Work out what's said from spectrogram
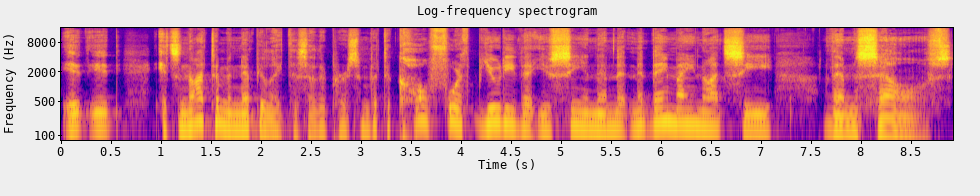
it it it's not to manipulate this other person, but to call forth beauty that you see in them that they may not see themselves.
